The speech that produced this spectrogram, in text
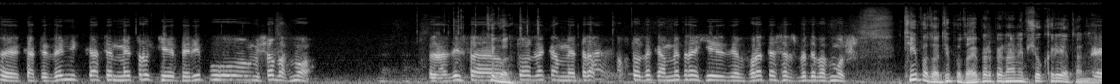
ε, κατεβαίνει κάθε μέτρο και περίπου μισό βαθμό. Δηλαδή στα Τίποτα. 8-10 μέτρα, 8-10 μέτρα έχει διαφορά 4-5 βαθμούς. Τίποτα, τίποτα. Έπρεπε να είναι πιο κρύα τα νερά.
